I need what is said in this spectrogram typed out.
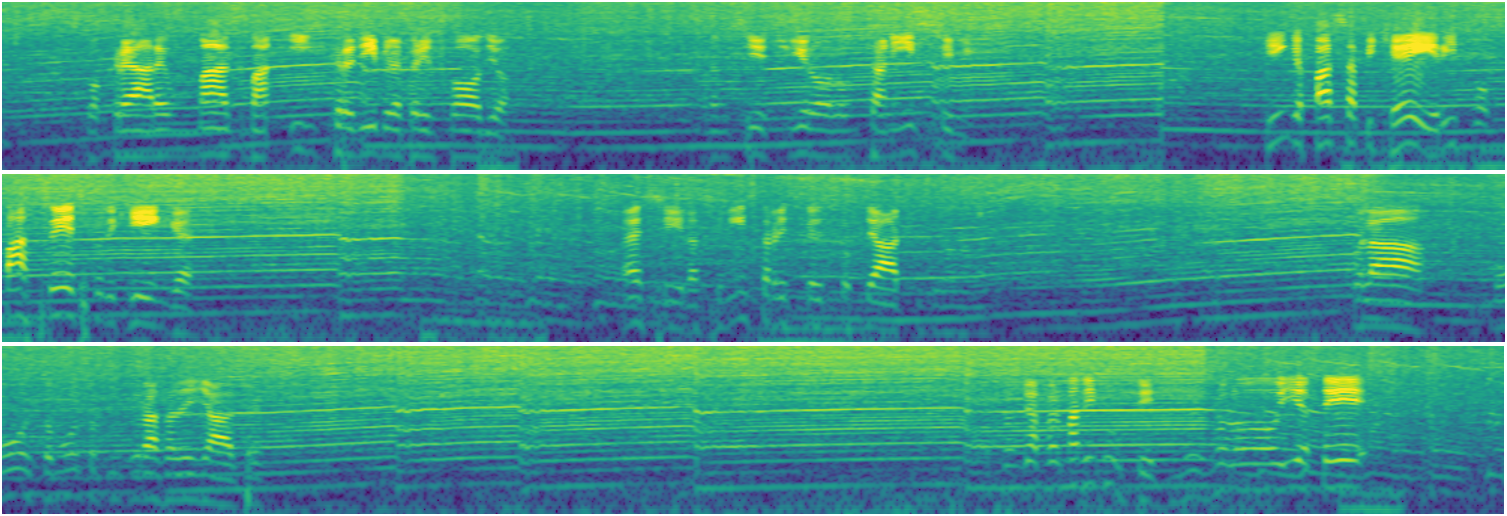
può creare un magma incredibile per il podio. MC e Ciro lontanissimi. King passa PK, ritmo pazzesco di King. Eh sì, la sinistra rischia di scoppiarci. Quella molto molto più durata degli altri. Già fermati tutti, solo io, te,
